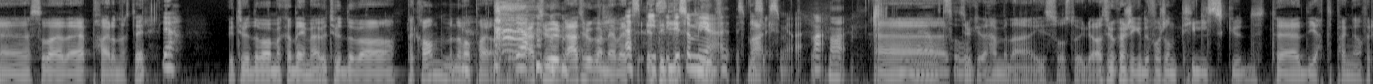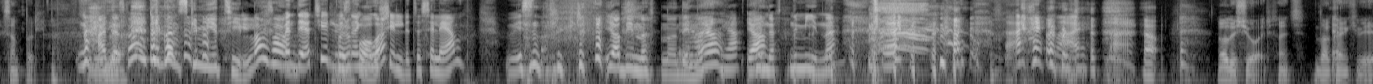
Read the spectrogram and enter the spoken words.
Eh, så da er det paranøtter. Ja. Vi trodde det var macadamia, vi trodde det var pekan, men det var. Ja. Jeg, tror, jeg tror kan leve Jeg et, et spiser ikke rikt så mye. liv. Jeg spiser ikke så mye. Nei. Nei. Eh, jeg altså- tror ikke det hemmer deg i så stor grad. Jeg tror kanskje ikke du får sånn tilskudd til diettpenger, f.eks. Nei, det skal egentlig ganske mye til, altså. Men det er tydeligvis en god det. kilde til selen. Hvis noen lurte. Ja, de nøttene dine, ja. ja. ja. De nøttene mine. nei, nei. Nå er du 20 år, sant? Da kan ikke vi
